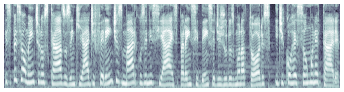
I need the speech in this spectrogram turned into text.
especialmente nos casos em que há diferentes marcos iniciais para a incidência de juros moratórios e de correção monetária,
